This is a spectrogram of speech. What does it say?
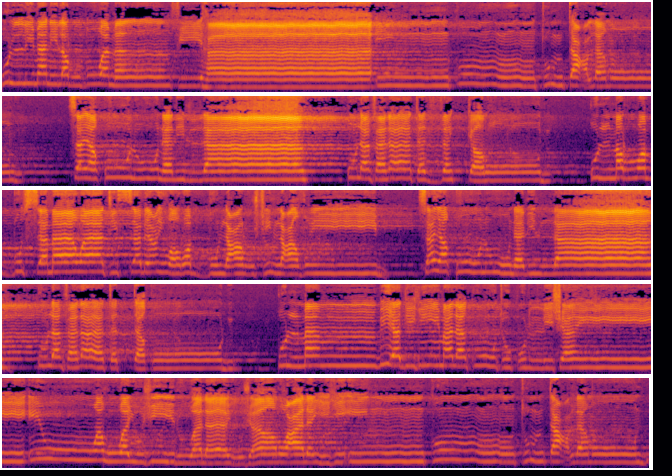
قل لمن الأرض ومن فيها إن كنتم تعلمون سيقولون لله قل فلا تذكرون قل من رب السماوات السبع ورب العرش العظيم سيقولون لله قل فلا تتقون قل من بيده ملكوت كل شيء وهو يجير ولا يجار عليه إن كنتم تعلمون.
